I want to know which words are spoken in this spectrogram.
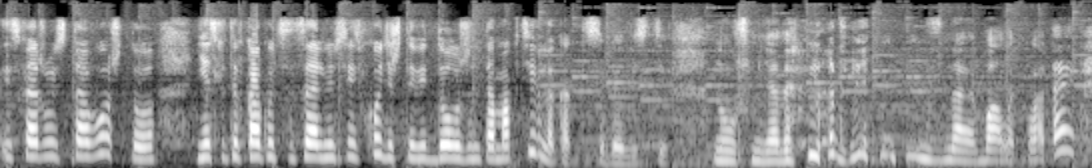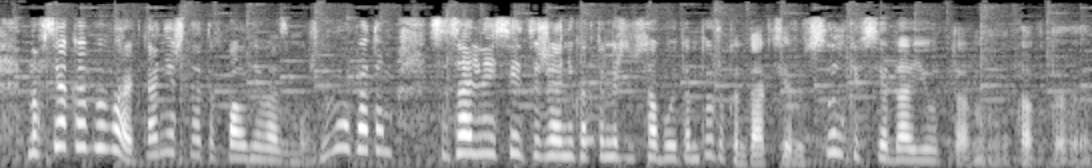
исхожу из того, что если ты в какую-то социальную сеть входишь, ты ведь должен там активно как-то себя вести. Ну уж меня, наверное, не знаю, мало хватает. Но всякое бывает, конечно, это вполне возможно. Ну, а потом социальные сети же, они как-то между собой там тоже контактируют. Ссылки все дают, там как-то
